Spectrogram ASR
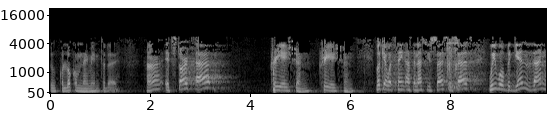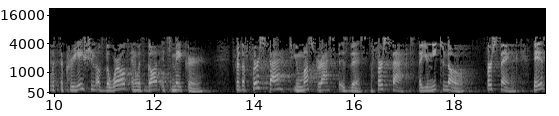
to kulukum name today. Huh? It starts at creation. Creation. Look at what St. Athanasius says. He says, We will begin then with the creation of the world and with God its maker. For the first fact you must grasp is this the first fact that you need to know, first thing, is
